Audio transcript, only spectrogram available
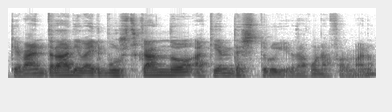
que va a entrar y va a ir buscando a quién destruir de alguna forma, ¿no?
